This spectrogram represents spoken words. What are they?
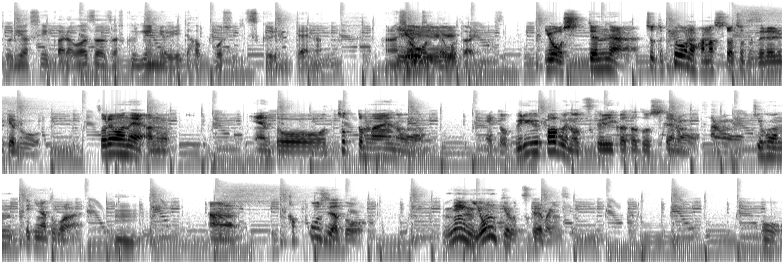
取りやすいからわざわざ復元料入れて発泡酒で作るみたいな話を聞いたことあります、よう知ってんね。ちょっと今日の話とはちょっとずれるけど、それはね、あの、えっと、ちょっと前の、えっと、ブリューパブの作り方としてのあの基本的なところだね。うんあの、発泡酒だと、年4キロ作ればいいんですよ。おう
